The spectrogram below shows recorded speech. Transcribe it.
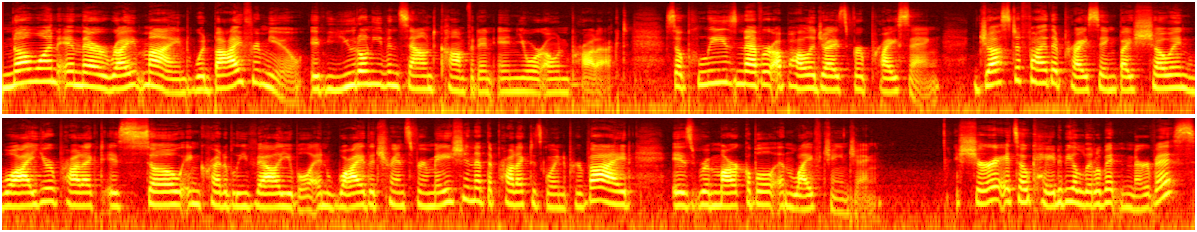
No one in their right mind would buy from you if you don't even sound confident in your own product. So please never apologize for pricing. Justify the pricing by showing why your product is so incredibly valuable and why the transformation that the product is going to provide is remarkable and life changing sure, it's okay to be a little bit nervous.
